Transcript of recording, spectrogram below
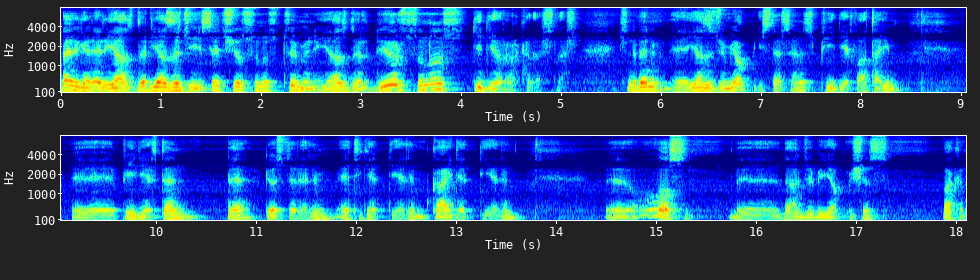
belgeleri yazdır, yazıcıyı seçiyorsunuz, tümünü yazdır diyorsunuz, gidiyor arkadaşlar. Şimdi benim e, yazıcım yok, isterseniz pdf atayım. E, pdf'ten de gösterelim, etiket diyelim, kaydet diyelim. E, olsun. E, daha önce bir yapmışız. Bakın.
